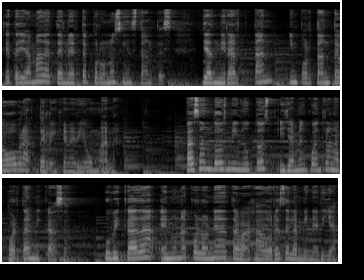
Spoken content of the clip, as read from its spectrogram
que te llama a detenerte por unos instantes y admirar tan importante obra de la ingeniería humana. Pasan dos minutos y ya me encuentro en la puerta de mi casa, ubicada en una colonia de trabajadores de la minería,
